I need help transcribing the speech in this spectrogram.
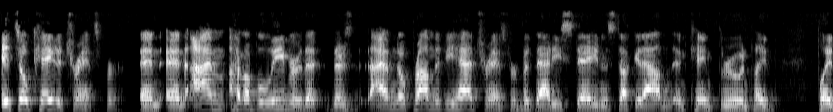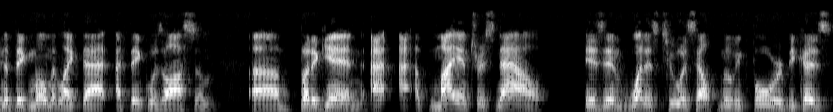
it's okay to transfer. And, and I'm, I'm a believer that there's, I have no problem if he had transfer, but that he stayed and stuck it out and, and came through and played, played in a big moment like that, I think was awesome. Um, but again, I, I, my interest now is in what is Tua's health moving forward because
